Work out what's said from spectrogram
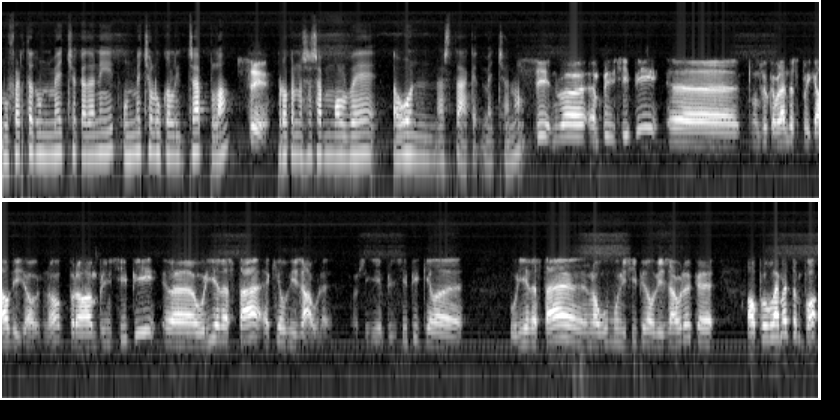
l'oferta d'un metge cada nit, un metge localitzable, sí. però que no se sap molt bé a on està aquest metge, no? Sí, en principi eh, ens ho acabaran d'explicar el dijous, no? Però en principi eh, hauria d'estar aquí al Bisaure. O sigui, en principi aquí la, hauria d'estar en algun municipi del Bisaure que el problema tampoc,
